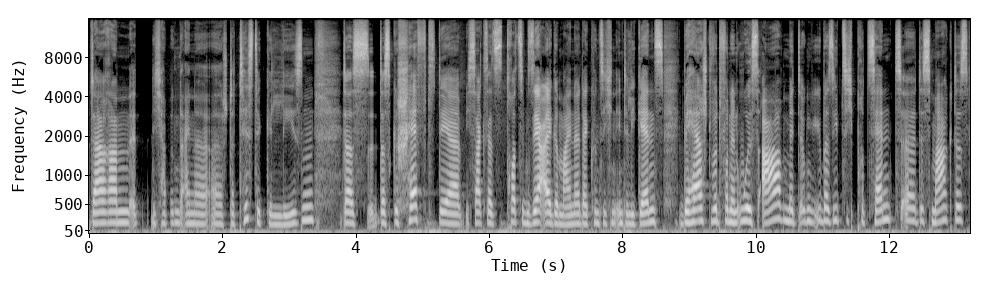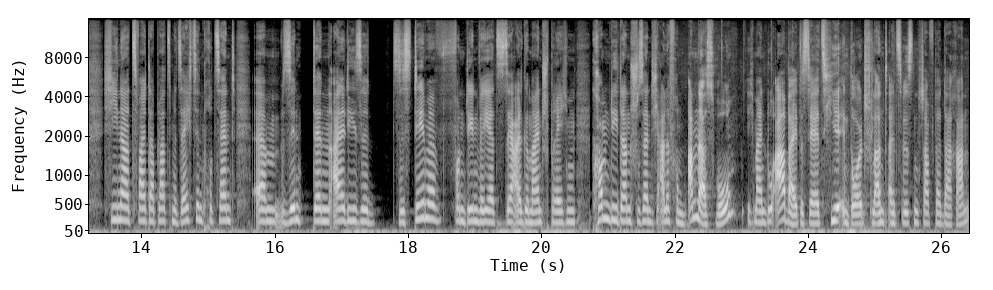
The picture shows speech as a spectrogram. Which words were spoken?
daran, ich habe irgendeine äh, Statistik gelesen, dass das Geschäft der, ich sage es jetzt trotzdem sehr allgemeiner, der künstlichen Intelligenz beherrscht wird von den USA mit irgendwie über 70 Prozent äh, des Marktes. China zweiter Platz mit 16 Prozent. Ähm, sind denn all diese Systeme, von denen wir jetzt sehr allgemein sprechen, kommen die dann schlussendlich alle von anderswo? Ich meine, du arbeitest ja jetzt hier in Deutschland als Wissenschaftler daran.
